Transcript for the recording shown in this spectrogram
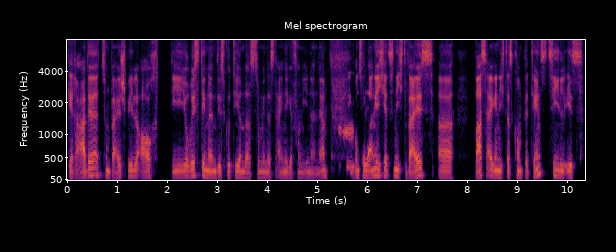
Gerade zum Beispiel auch die Juristinnen diskutieren das, zumindest einige von ihnen. Ja. Mhm. Und solange ich jetzt nicht weiß, äh, was eigentlich das Kompetenzziel ist,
